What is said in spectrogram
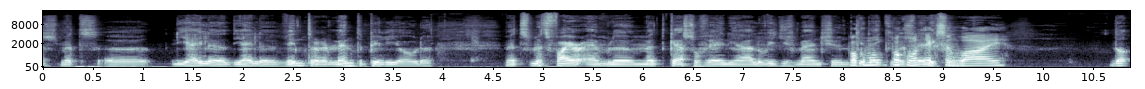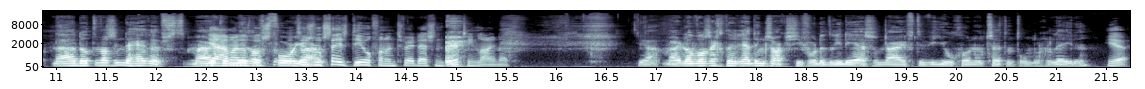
3DS. Met eh, die hele, die hele winter-lenteperiode. Met, met Fire Emblem, met Castlevania, Luigi's Mansion, Pokémon, X en. Y. Dat, nou, dat was in de herfst. Maar ja, maar dat was, dat was nog steeds deel van een 2013 line-up. Ja, maar dat was echt een reddingsactie voor de 3DS. En daar heeft de Wii U gewoon ontzettend onder geleden. Ja.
